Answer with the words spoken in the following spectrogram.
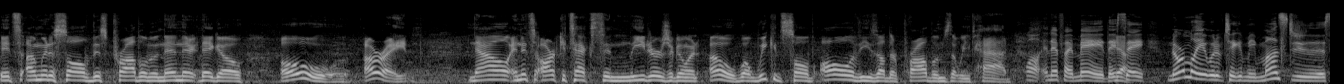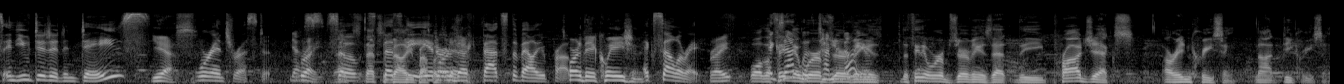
it's I'm going to solve this problem, and then they go, "Oh, all right." Now, and it's architects and leaders are going, oh, well, we could solve all of these other problems that we've had. Well, and if I may, they Yeah. say, normally it would have taken me months to do this, and you did it in days. Yes. We're interested. Yes. Right. So That's- that's the value proposition. Part of that- That's the value Part of the equation, Accelerate. right? Well, the Exactly, thing that we're time observing is the thing that we're observing is that the projects are increasing, not decreasing,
